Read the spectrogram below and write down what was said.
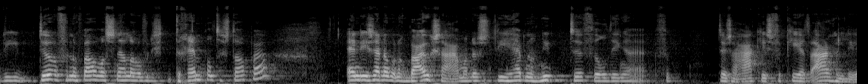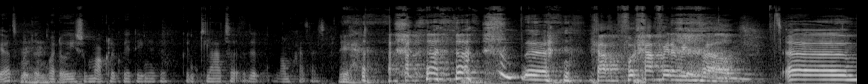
die durven nog wel wat sneller over die drempel te stappen. En die zijn ook nog buigzamer, dus die hebben nog niet te veel dingen tussen haakjes verkeerd aangeleerd. Mhm. Waardoor je zo makkelijk weer dingen kunt laten. De lamp gaat uit. Ja. Eh, Ga, ga verder met je verhaal. Ehm,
